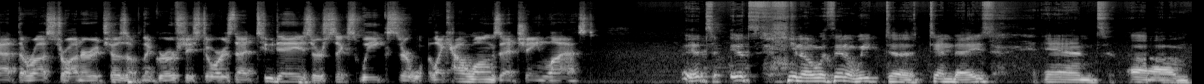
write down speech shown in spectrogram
at the restaurant or it shows up in the grocery store. Is that two days or six weeks or like how long does that chain last? It's it's you know within a week to ten days, and um,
